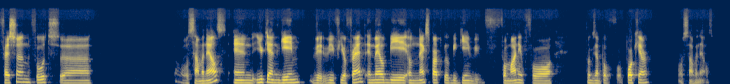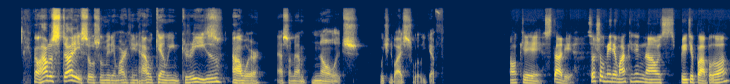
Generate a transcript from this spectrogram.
fashion, food, uh, or someone else, and you can game with, with your friend. And maybe on next part will be game with, for money for, for example, for poker or someone else. Well, how to study social media marketing? How can we increase our SMM knowledge, which advice will you give? Okay, study. Social media marketing now is pretty popular,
